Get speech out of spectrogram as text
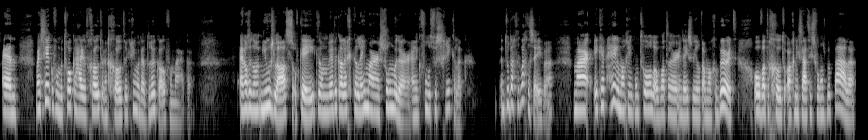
En mijn cirkel van betrokkenheid werd groter en groter. Ik ging me daar druk over maken. En als ik dan het nieuws las of keek, dan werd ik eigenlijk alleen maar somberder. En ik vond het verschrikkelijk. En toen dacht ik, wacht eens even. Maar ik heb helemaal geen controle op wat er in deze wereld allemaal gebeurt. Of wat de grote organisaties voor ons bepalen.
